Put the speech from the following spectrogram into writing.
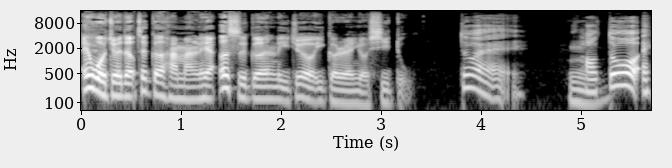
哎，我觉得这个还蛮厉害，二十个人里就有一个人有吸毒，对，嗯、好多哎。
